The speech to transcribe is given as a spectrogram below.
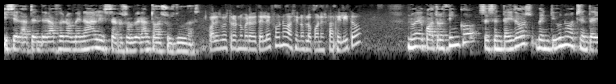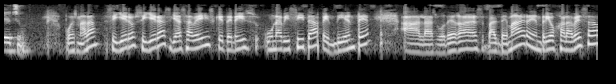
y se la atenderá fenomenal y se resolverán todas sus dudas. ¿Cuál es vuestro número de teléfono? Así nos lo pones facilito. 945 62 21 88. Pues nada, silleros, silleras, ya sabéis que tenéis una visita pendiente a las bodegas Valdemar en Río Jalavesa,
